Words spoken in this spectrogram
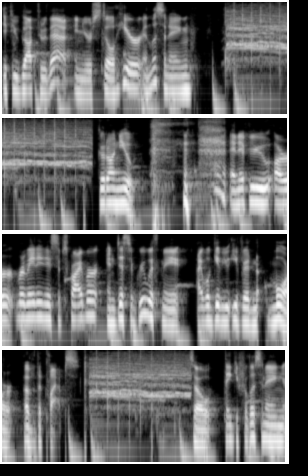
if you got through that and you're still here and listening, good on you. and if you are remaining a subscriber and disagree with me, I will give you even more of the claps. So, thank you for listening.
